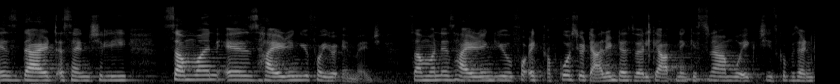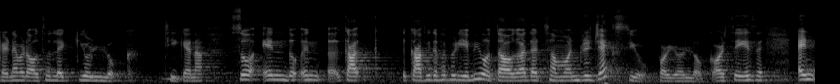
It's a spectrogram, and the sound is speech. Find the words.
is that using you for your image someone is hiring you talent as well کہ آپ نے کس طرح وہ ایک چیز کو ٹھیک ہے نا سو uh, ان کافی دفعہ پھر یہ بھی ہوتا ہوگا that someone rejects you for your look or says and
